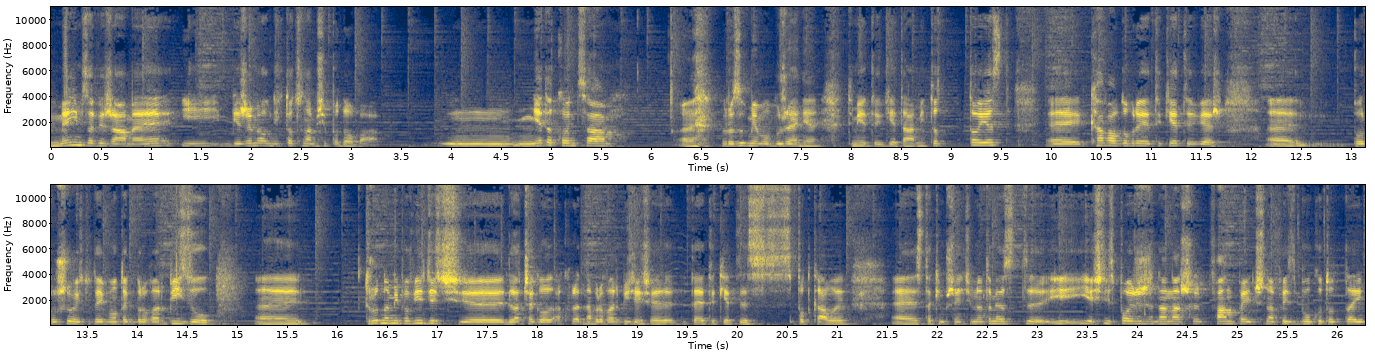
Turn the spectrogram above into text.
my im zawierzamy i bierzemy od nich to, co nam się podoba. Mm, nie do końca rozumiem oburzenie tymi etykietami. To, to jest kawał dobrej etykiety, wiesz. Poruszyłeś tutaj wątek browar Bizu trudno mi powiedzieć, e, dlaczego akurat na Browarbizie się te etykiety spotkały z takim przyjęciem. Natomiast jeśli spojrzysz na nasz fanpage na Facebooku, to tutaj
